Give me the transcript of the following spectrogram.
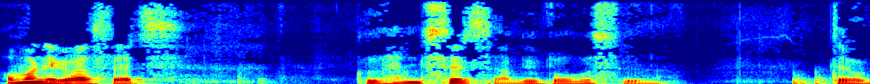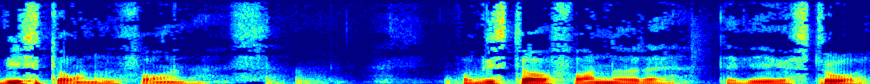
Og man ikke også, at Gud han sætter sig ved vores side, der hvor vi står nede foran os. hvor vi står foran noget, der, der virker stort,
